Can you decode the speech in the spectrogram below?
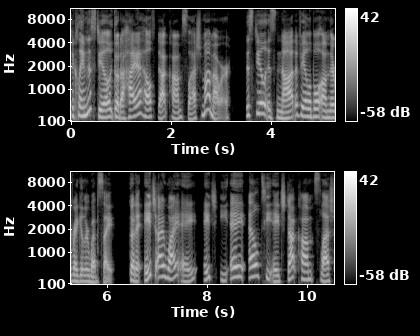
To claim this deal, go to hiyahealth.com slash momhour. This deal is not available on their regular website. Go to H-I-Y-A-H-E-A-L-T-H dot com slash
